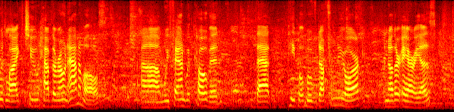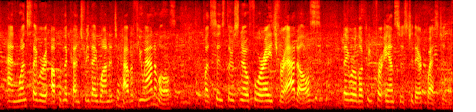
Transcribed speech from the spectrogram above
would like to have their own animals. Um, we found with COVID that people moved up from New York and other areas, and once they were up in the country, they wanted to have a few animals. But since there's no 4 H for adults, they were looking for answers to their questions.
